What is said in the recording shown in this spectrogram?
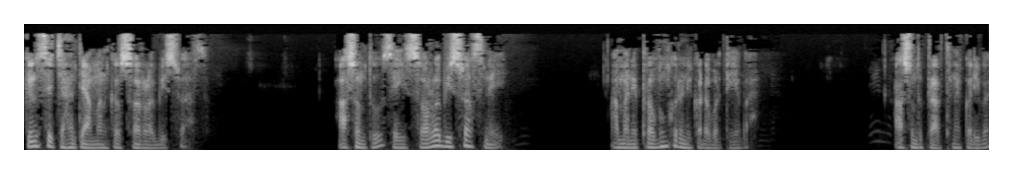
କିନ୍ତୁ ସେ ଚାହାନ୍ତି ଆମମାନଙ୍କର ସରଳ ବିଶ୍ୱାସ। ଆସନ୍ତୁ ସେହି ସରଳ ବିଶ୍ୱାସ ନେଇ ଆମମାନେ ପ୍ରଭୁଙ୍କର ନିକଟବର୍ତ୍ତୀ ହେବା। ଆସନ୍ତୁ ପ୍ରାର୍ଥନା କରିବା।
